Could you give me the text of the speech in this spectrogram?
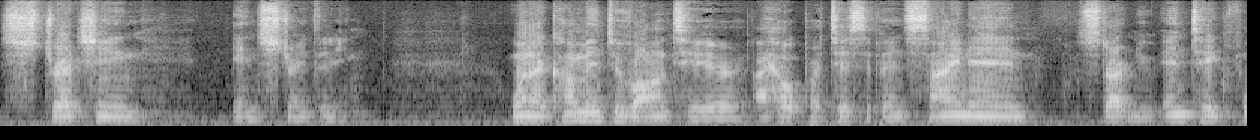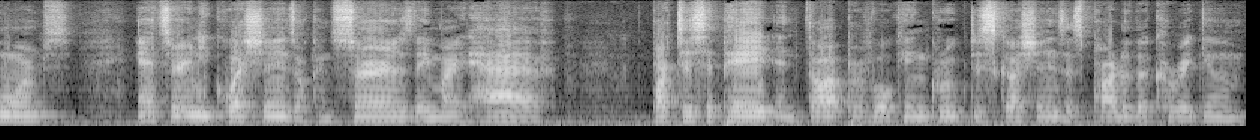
stretching, and strengthening. When I come in to volunteer, I help participants sign in, start new intake forms, answer any questions or concerns they might have, participate in thought provoking group discussions as part of the curriculum,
